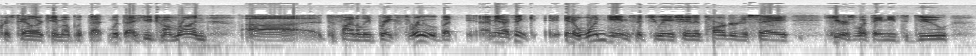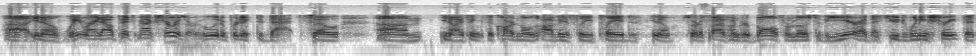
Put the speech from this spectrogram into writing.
Chris Taylor came up with that with that huge home run uh, to finally break through. But I mean, I think in a one game situation, it's harder to say here's what they need to do. Uh, you know, Wainwright outpitch Max Scherzer. Who would have predicted that? So, um, you know, I think the Cardinals obviously played you know sort of 500 ball for most of the year, had that huge winning streak that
